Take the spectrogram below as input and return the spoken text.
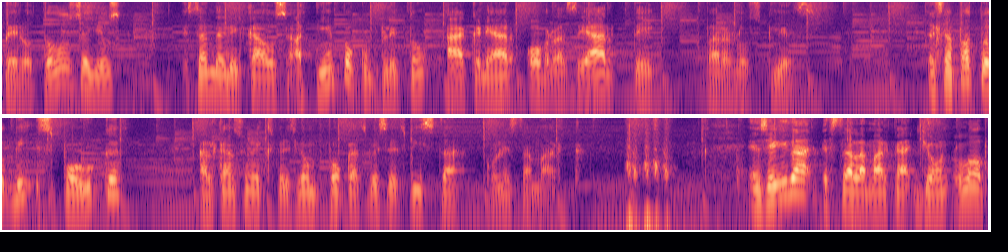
pero todos ellos están dedicados a tiempo completo a crear obras de arte para los pies. El zapato Bespoke alcanza una expresión pocas veces vista con esta marca. Enseguida está la marca John Love.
